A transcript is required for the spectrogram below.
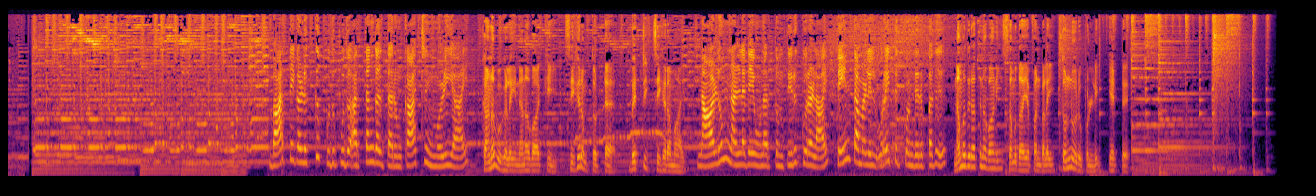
வார்த்தைகளுக்கு புது புது அர்த்தங்கள் தரும் காற்றின் மொழியாய் கனவுகளை நனவாக்கி சிகரம் தொட்ட வெற்றி சிகரமாய். நாளும் நல்லதே உணர்த்தும் திருக்குறளாய் தேன் தமிழில் உரைத்துக் கொண்டிருப்பது நமது ரத்னவாணி சமுதாய பண்பலை தொண்ணூறு புள்ளி எட்டு.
